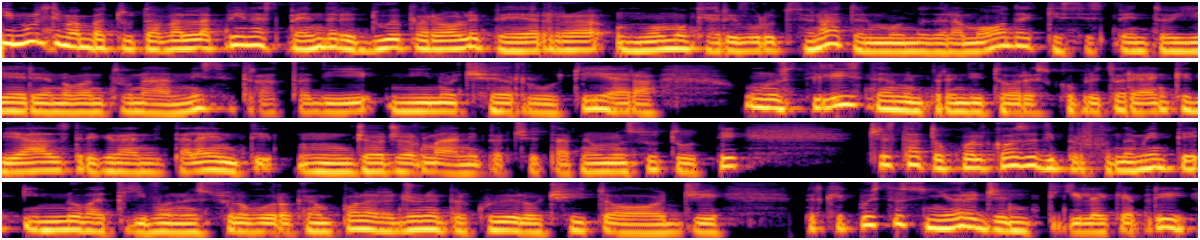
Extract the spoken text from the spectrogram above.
In ultima battuta vale la pena spendere due parole per un uomo che ha rivoluzionato il mondo della moda e che si è spento ieri a 91 anni. Si tratta di Nino Cerruti, era uno stilista e un imprenditore, scopritore anche di altri grandi talenti, mm, Giorgio Armani per citarne uno su tutti, c'è stato qualcosa di profondamente innovativo nel suo lavoro, che è un po' la ragione per cui ve lo cito oggi, perché questo signore gentile che aprì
